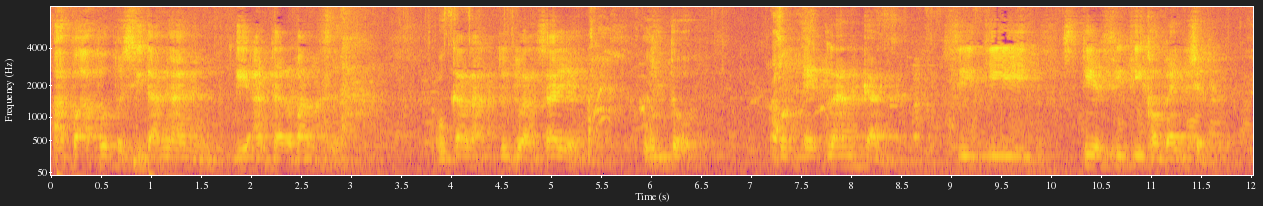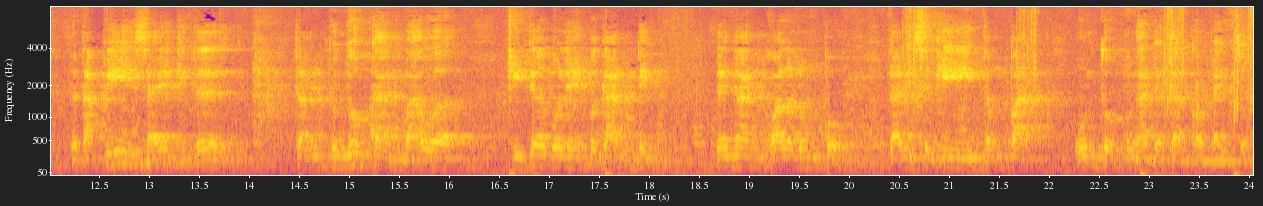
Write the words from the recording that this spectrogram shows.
apa-apa persidangan di antara bangsa bukanlah tujuan saya untuk mengiklankan City Steel City Convention. Tetapi saya kita dan tunjukkan bahawa kita boleh berganding dengan Kuala Lumpur dari segi tempat untuk mengadakan convention.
